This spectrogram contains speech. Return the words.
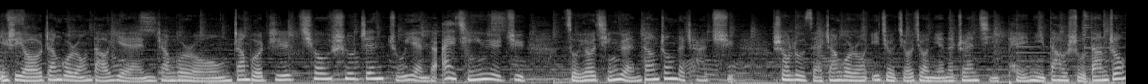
也是由张国荣导演、张国荣、张柏芝、邱淑贞主演的爱情音乐剧《左右情缘》当中的插曲，收录在张国荣一九九九年的专辑《陪你倒数》当中，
